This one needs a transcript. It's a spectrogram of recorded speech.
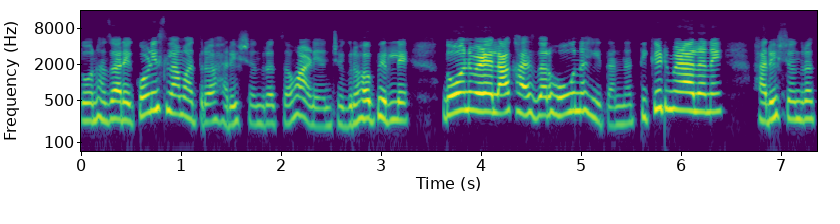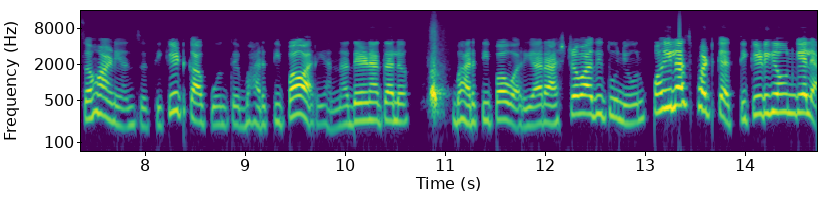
दोन हजार एकोणीसला मात्र हरिश्चंद्र चव्हाण यांचे ग्रह फिरले. दोन वेळेला खासदार होऊनही त्यांना तिकीट मिळालं नाही. हरिश्चंद्र चव्हाण यांचं तिकीट कापून ते भारती पवार यांना देण्यात आलं. भारती पवार या राष्ट्रवादीतून येऊन पहिल्याच फटक्यात तिकीट घेऊन गेल्या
